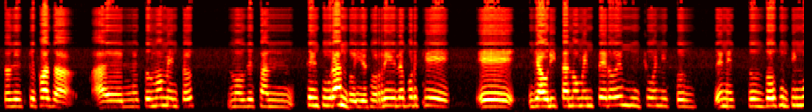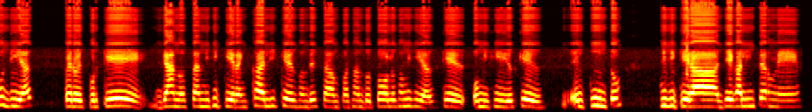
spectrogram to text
Entonces, ¿qué pasa? En estos momentos nos están censurando y es horrible porque eh, ya ahorita no me entero de mucho en estos en estos dos últimos días, pero es porque ya no están ni siquiera en Cali, que es donde están pasando todos los homicidios, que, homicidios, que es el punto, ni siquiera llega al internet,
